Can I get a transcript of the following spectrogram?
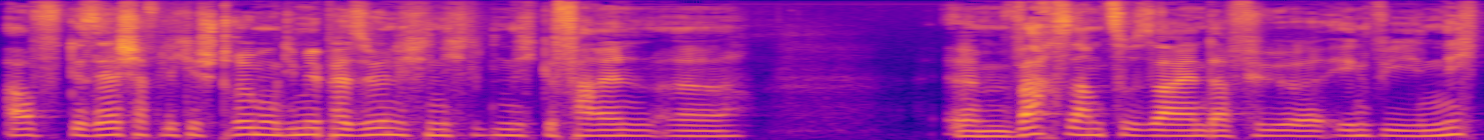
auf gesellschaftliche Strömungen, die mir persönlich nicht, nicht gefallen, äh, ähm, wachsam zu sein, dafür irgendwie nicht,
